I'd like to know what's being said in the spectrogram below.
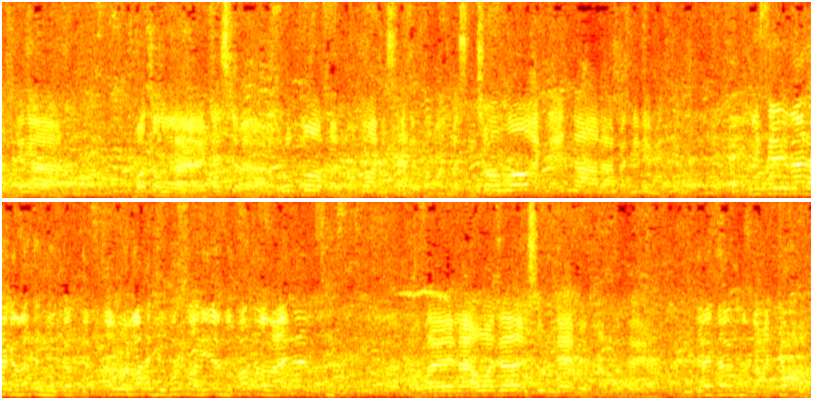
عندنا بطل كاس أوروبا فالموضوع مش سهل طبعا. بس إن شاء الله إحنا قلنا على ميداليه باذن الله إيه سر بقى الهجمات المرتده؟ أول واحد بيبص عليه لما فتره معانا سيسي. والله لا هو ده أسلوب لعب الحمد لله يعني. يعني ده ده مع الكابتن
